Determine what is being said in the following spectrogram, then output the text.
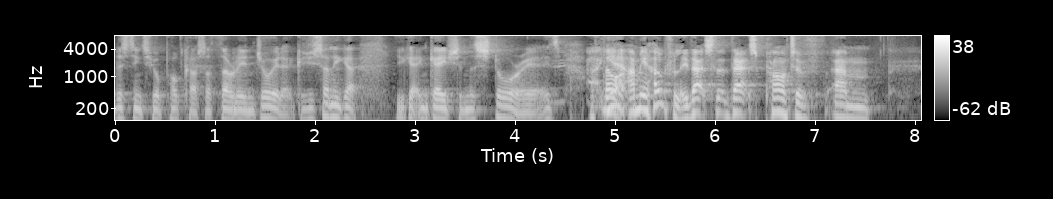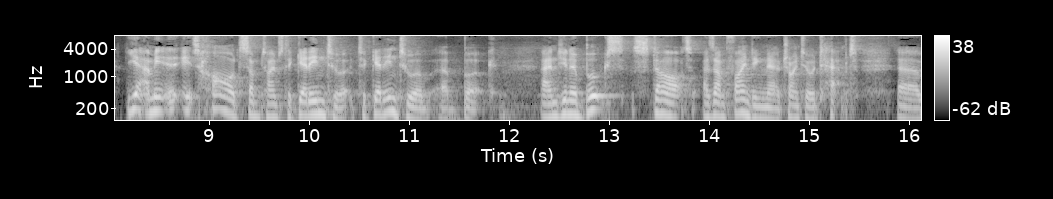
listening to your podcast, I thoroughly enjoyed it because you suddenly get you get engaged in the story. It's I Uh, yeah, I mean, hopefully that's that's part of. Um, yeah, I mean, it- it's hard sometimes to get into it to get into a, a book, and you know, books start as I'm finding now, trying to adapt uh,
